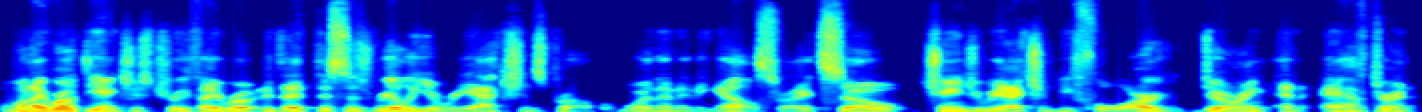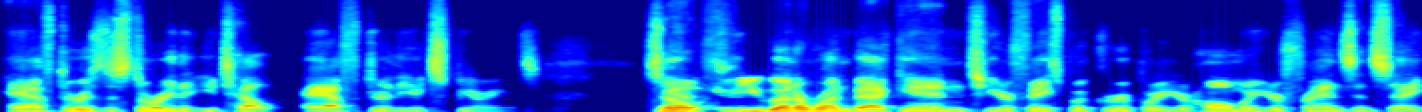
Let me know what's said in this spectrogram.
when I wrote The Anxious Truth, I wrote that this is really a reactions problem more than anything else, right? So change your reaction before, during, and after. And after is the story that you tell after the experience. So yes. if you're going to run back into your Facebook group or your home or your friends and say,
